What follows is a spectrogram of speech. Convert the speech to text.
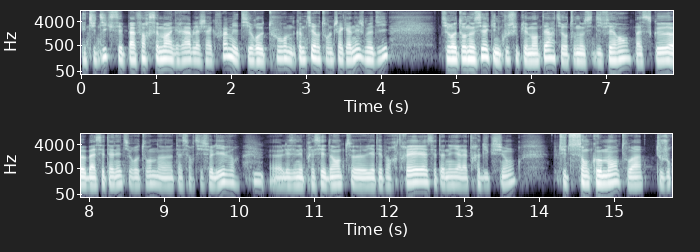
Et tu dis que c'est pas forcément agréable à chaque fois, mais tu retournes, comme tu y retournes chaque année, je me dis, tu retournes aussi avec une couche supplémentaire, tu retournes aussi différent, parce que euh, bah, cette année, tu retournes, tu as sorti ce livre, Mm. Euh, les années précédentes, euh, il y a tes portraits, cette année, il y a la traduction. Tu te sens comment, toi? Toujours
